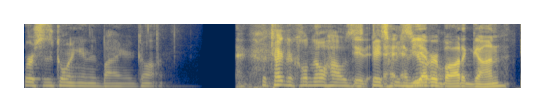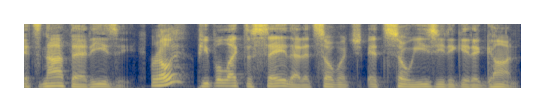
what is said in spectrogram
versus going in and buying a gun. The technical know-how is Dude, basically have you ever bought a gun? It's not that easy. Really? people like to say that it's so much it's so easy to get a gun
